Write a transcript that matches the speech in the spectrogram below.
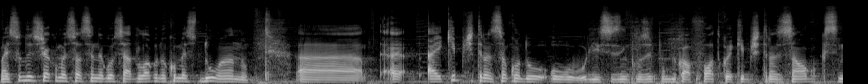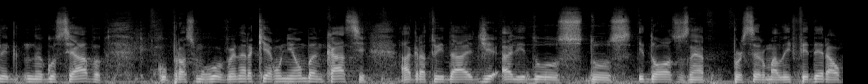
Mas tudo isso já começou a ser negociado logo no começo do ano. Ah, a, a, equipe de transição, quando o Ulisses, inclusive, publicou a foto com a equipe de transição, algo que se ne negociava com o próximo governo era que a União bancasse a gratuidade ali dos, dos idosos, né? Por ser uma lei federal.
